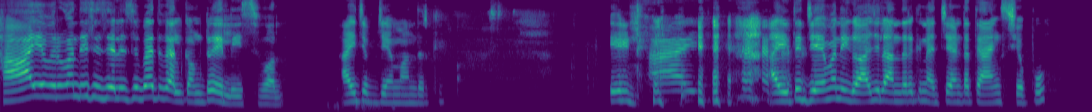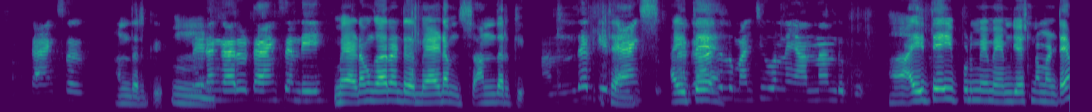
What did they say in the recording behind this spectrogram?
Hi everyone this is Elizabeth welcome to Elise wall hi చెప్పు జయమ అందరికి. ఏంటి? హాయ్ అయితే జయమ నీ గాజులు అందరికి నచ్చాయంట. థ్యాంక్స్ చెప్పు. థ్యాంక్స్ అందరికి. మేడం గారు థ్యాంక్స్ అండి. మేడం గారు అంటే మేడమ్స్ అందరికి. అందరికి. థ్యాంక్స్ అయితే- మంచిగా ఉన్నాయి అన్నందుకు. అయితే ఇప్పుడు మేము ఏం చేస్తున్నామంటే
